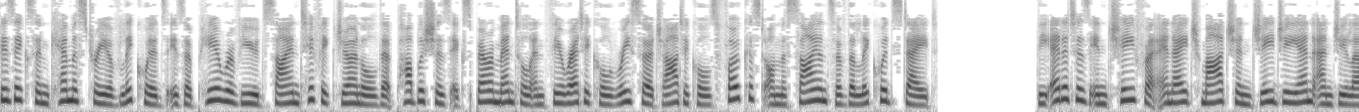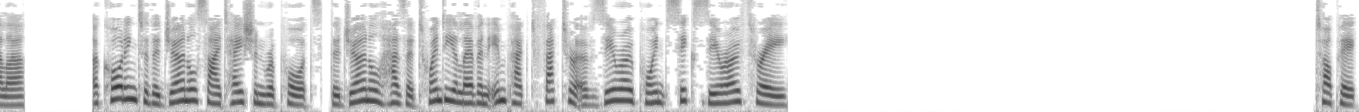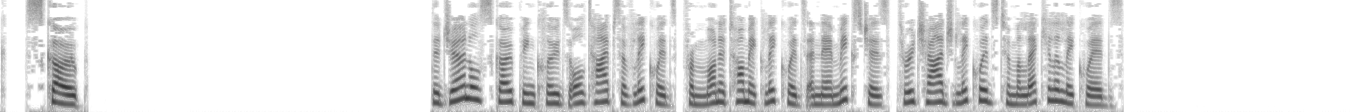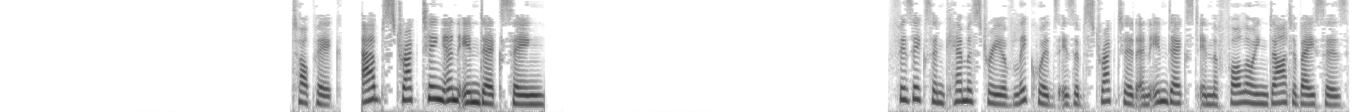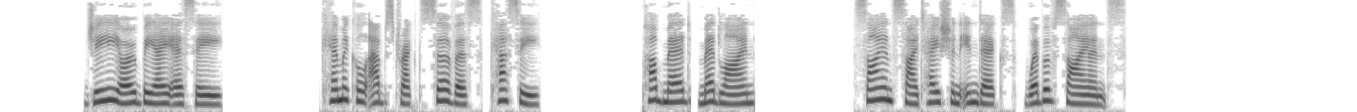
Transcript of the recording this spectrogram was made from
Physics and Chemistry of Liquids is a peer-reviewed scientific journal that publishes experimental and theoretical research articles focused on the science of the liquid state. The editors-in-chief are N. H. March and G. G. N. Angilella. According to the Journal Citation Reports, the journal has a 2011 impact factor of 0.603. Topic: Scope The journal's scope includes all types of liquids, from monatomic liquids and their mixtures, through charged liquids to molecular liquids. Topic: Abstracting and indexing. Physics and chemistry of liquids is abstracted and indexed in the following databases: GEOBASE Chemical Abstracts Service, CASSI PubMed, Medline Science Citation Index, Web of Science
